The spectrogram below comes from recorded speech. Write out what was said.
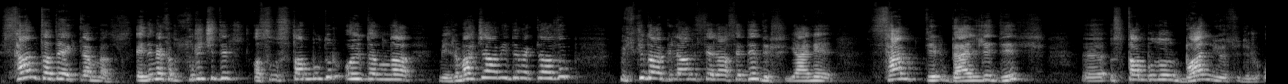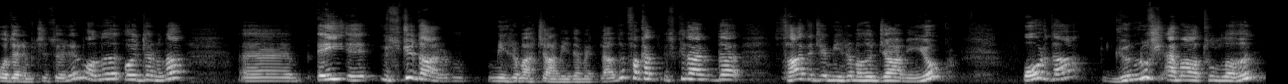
semt adı eklenmez. Edirne Kapı Sur içidir. Asıl İstanbul'dur. O yüzden ona Mihrimah Camii demek lazım. Üsküdar Bilal-i Selasededir. Yani semttir, beldedir. Ee, İstanbul'un banliyösüdür o dönem için söylüyorum. Onu, o yüzden ona e, e, Üsküdar Mihrimah Camii demek lazım. Fakat Üsküdar'da sadece Mihrimah'ın camii yok. Orada Gürnuş Ematullah'ın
